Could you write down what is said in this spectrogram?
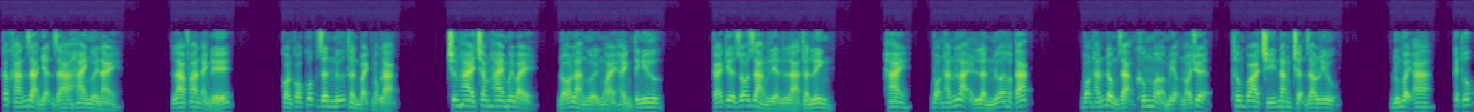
Các khán giả nhận ra hai người này. Là phan ảnh đế, còn có quốc dân nữ thần bạch ngọc lạc. Chương hai trăm hai mươi bảy, đó là người ngoài hành tinh ư. Cái kia rõ ràng liền là thần linh. Hai, bọn hắn lại lần nữa hợp tác. Bọn hắn đồng dạng không mở miệng nói chuyện, thông qua trí năng trận giao lưu. Đúng vậy a, kết thúc.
